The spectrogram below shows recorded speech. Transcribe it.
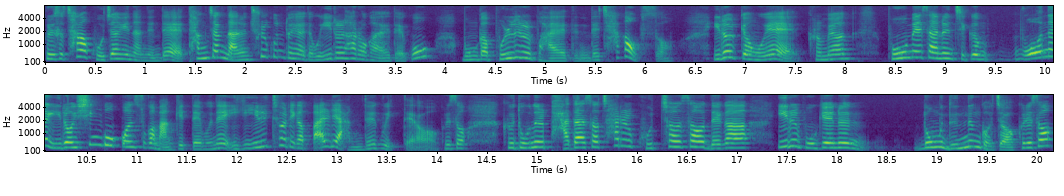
그래서 차가 고장이 났는데 당장 나는 출근도 해야 되고 일을 하러 가야 되고 뭔가 볼일을 봐야 되는데 차가 없어. 이럴 경우에 그러면 보험회사는 지금 워낙 이런 신고 건수가 많기 때문에 이게 일 처리가 빨리 안 되고 있대요. 그래서 그 돈을 받아서 차를 고쳐서 내가 일을 보기에는 너무 늦는 거죠. 그래서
